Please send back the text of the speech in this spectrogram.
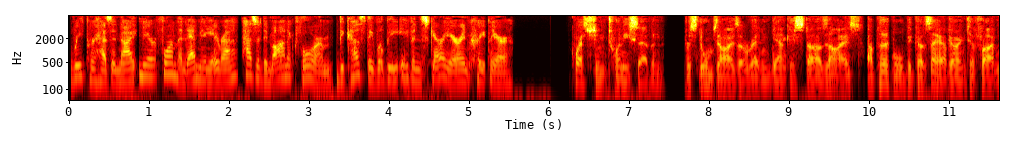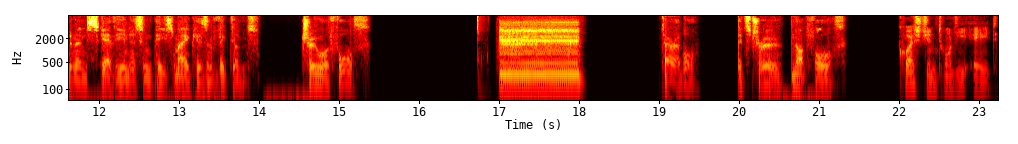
Reaper has a nightmare form and Amira has a demonic form because they will be even scarier and creepier. Question 27. The storm's eyes are red and Bianca Star's eyes are purple because they are going to frighten and scare the innocent peacemakers and victims. True or false? Terrible. It's true, not false. Question 28.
